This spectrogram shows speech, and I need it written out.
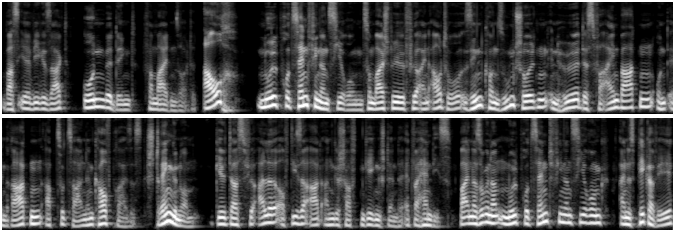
was ihr, wie gesagt, unbedingt vermeiden solltet. Auch 0% Finanzierungen, zum Beispiel für ein Auto, sind Konsumschulden in Höhe des vereinbarten und in Raten abzuzahlenden Kaufpreises. Streng genommen gilt das für alle auf diese Art angeschafften Gegenstände, etwa Handys. Bei einer sogenannten 0% Finanzierung eines Pkw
